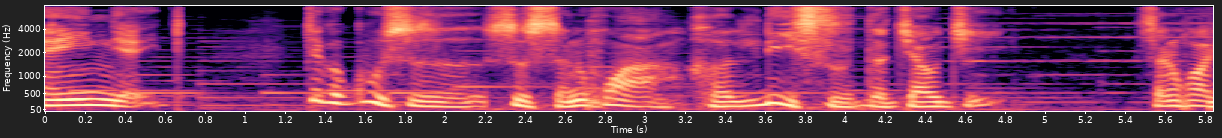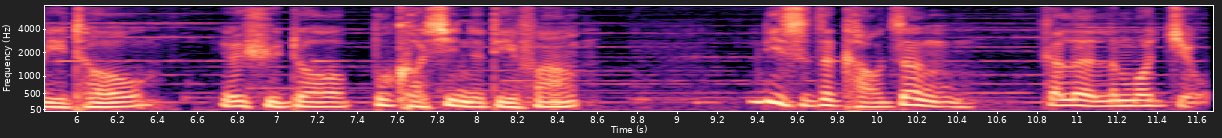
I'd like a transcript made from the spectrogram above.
（Aeneid）。这个故事是神话和历史的交集。神话里头有许多不可信的地方，历史的考证隔了那么久，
